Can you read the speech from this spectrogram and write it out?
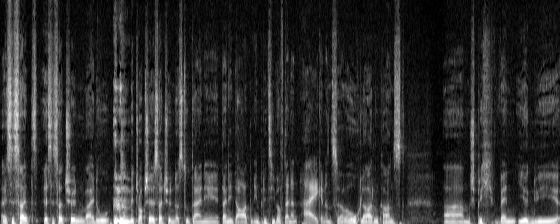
es ist halt, es ist halt schön, weil du mit Dropshare ist halt schön, dass du deine, deine Daten im Prinzip auf deinen eigenen Server hochladen kannst. Ähm, sprich, wenn irgendwie äh,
